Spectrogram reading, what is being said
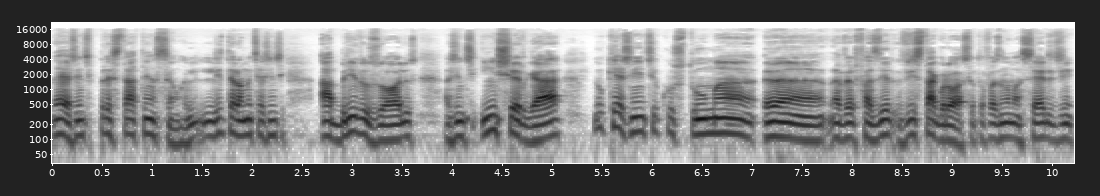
é a gente prestar atenção, literalmente a gente abrir os olhos, a gente enxergar no que a gente costuma uh, fazer vista grossa. Eu estou fazendo uma série de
